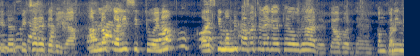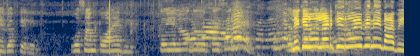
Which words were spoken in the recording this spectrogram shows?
इधर पीछे रहते भैया। हम लोग कल ही शिफ्ट हुए ना और इसकी मम्मी पापा चले गए थे उधर क्या बोलते हैं कंपनी में जॉब के लिए। वो शाम को आए अभी। तो ये लोग पैसा ले लेकिन वो लड़की रोई भी नहीं भाभी।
